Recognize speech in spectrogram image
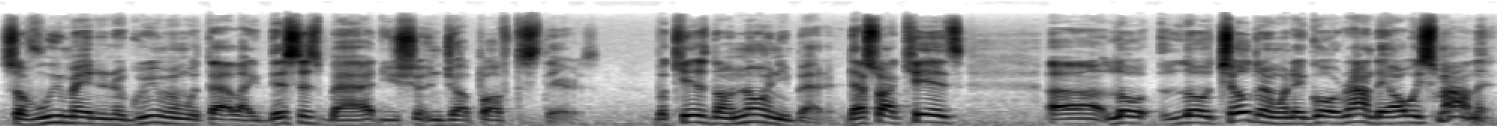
So if we made an agreement with that, like this is bad, you shouldn't jump off the stairs. But kids don't know any better. That's why kids, uh, little little children, when they go around, they always smiling.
